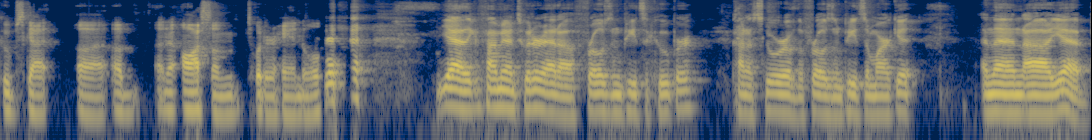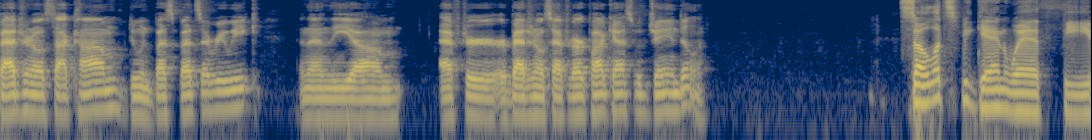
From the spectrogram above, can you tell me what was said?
Coop's got uh, a, an awesome Twitter handle. Yeah, they can find me on Twitter at uh, Frozen Pizza Cooper, connoisseur of the frozen pizza market. And then, uh, yeah, BadgerNotes.com, doing best bets every week. And then the um, after or Badger Notes After Dark podcast with Jay and Dylan. So let's begin with the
